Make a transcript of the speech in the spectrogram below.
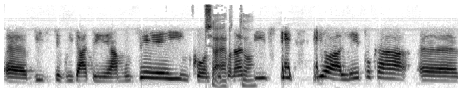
eh, visite guidate a musei, incontri Certo. con artisti. Io all'epoca eh,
